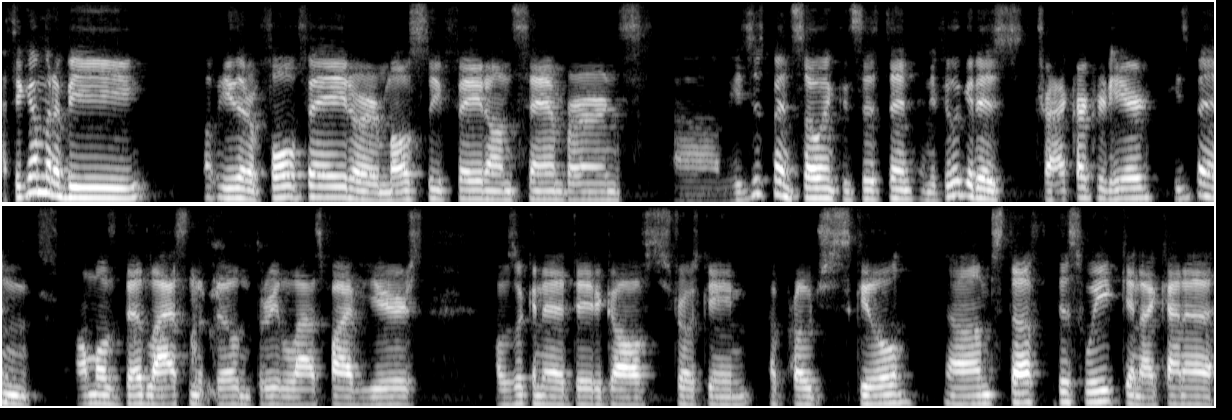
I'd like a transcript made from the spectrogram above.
I think I'm going to be either a full fade or mostly fade on Sam Burns. Um, he's just been so inconsistent. And if you look at his track record here, he's been almost dead last in the field in three of the last five years. I was looking at Data Golf's strokes game approach skill um, stuff this week, and I kind of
